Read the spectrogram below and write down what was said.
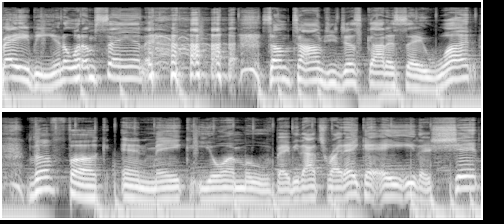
Baby. You know what I'm saying? Sometimes you just gotta say, what the fuck, and make your move, baby. That's right, aka either shit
